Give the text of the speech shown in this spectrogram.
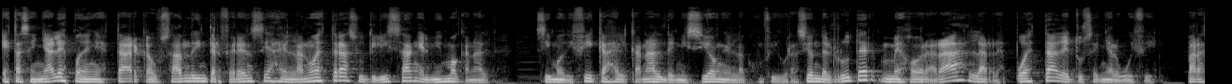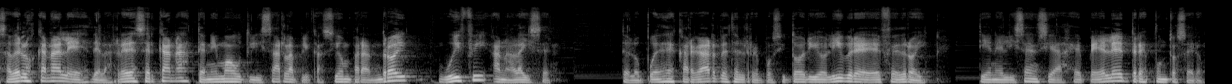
Estas señales pueden estar causando interferencias en la nuestra si utilizan el mismo canal. Si modificas el canal de emisión en la configuración del router, mejorarás la respuesta de tu señal Wi-Fi. Para saber los canales de las redes cercanas, te animo a utilizar la aplicación para Android Wi-Fi Analyzer. Te lo puedes descargar desde el repositorio libre F-Droid tiene licencia GPL 3.0.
